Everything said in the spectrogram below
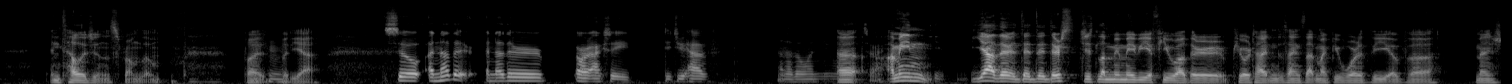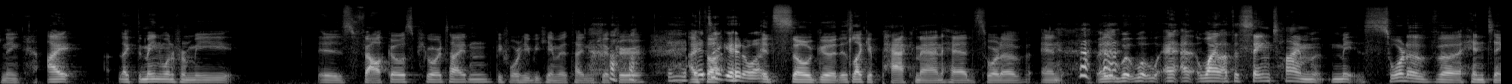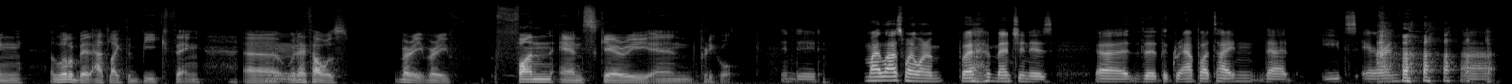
intelligence from them. But but yeah. So another another, or actually, did you have another one? You Uh. Sorry. I mean, yeah. There, there there's just let me maybe a few other pure Titan designs that might be worthy of uh, mentioning. I like the main one for me is Falco's pure Titan before he became a Titan shifter. I It's a good one. It's so good. It's like a Pac-Man head sort of, and, and, w- w- and- and while at the same time sort of uh, hinting a little bit at like the beak thing, uh, which I thought was very very fun and scary and pretty cool. Indeed. My last one I want to mention is uh, the the Grandpa Titan that eats Eren. uh,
